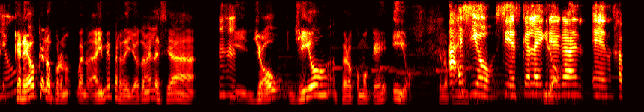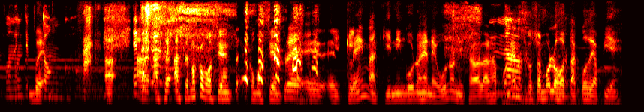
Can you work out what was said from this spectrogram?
que- Joe. creo que lo pronun- Bueno, ahí me perdí. Yo también le decía Ujú. y Joe, Gio, pero como que es Io. Ah, es. Yo, sí, es que la Y en, en japonés es Bueno. diptongo. Ah, Ah, Entonces- hace- hacemos como siempre, como siempre el claim. Aquí ninguno es N1 ni sabe hablar japonés. No. Nosotros somos los otakus de a pie.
